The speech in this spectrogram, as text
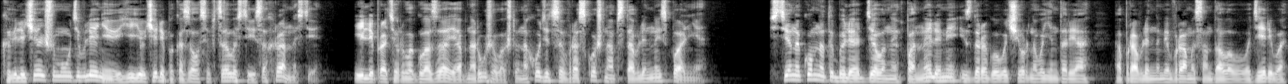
К величайшему удивлению, ее череп оказался в целости и сохранности. Или протерла глаза и обнаружила, что находится в роскошно обставленной спальне. Стены комнаты были отделаны панелями из дорогого черного янтаря, оправленными в рамы сандалового дерева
